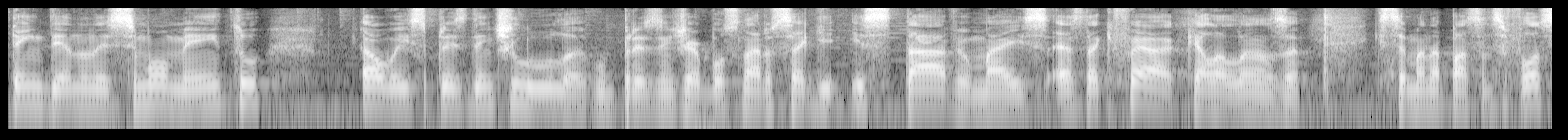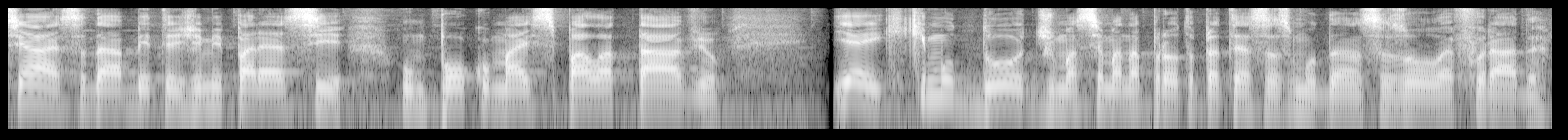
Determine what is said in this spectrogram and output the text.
tendendo nesse momento ao ex-presidente Lula. O presidente Jair Bolsonaro segue estável, mas essa daqui foi aquela lança que semana passada você falou assim: ah, essa da BTG me parece um pouco mais palatável. E aí, o que, que, mudou de uma semana para outra para ter essas mudanças, ou é furada?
